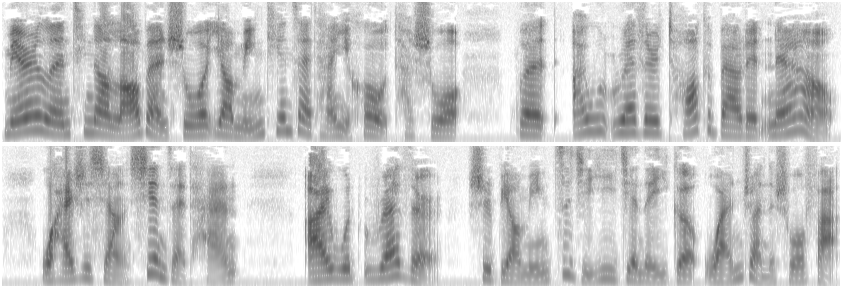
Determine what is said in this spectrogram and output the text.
Marilyn 听到老板说要明天再谈以后，她说：“But I would rather talk about it now。”我还是想现在谈。I would rather 是表明自己意见的一个婉转的说法。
